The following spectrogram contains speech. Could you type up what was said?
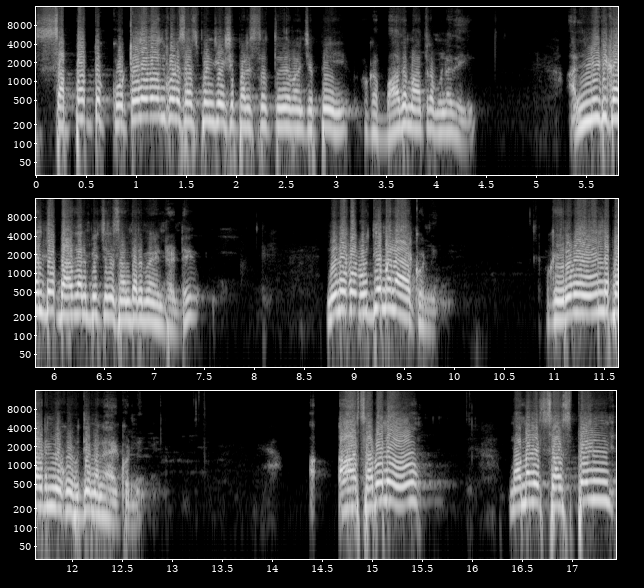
సప్పట్టు కొట్టలేదని కూడా సస్పెండ్ చేసే పరిస్థితి వస్తుందేమని చెప్పి ఒక బాధ మాత్రం ఉన్నది. అన్నిటికంటే బాధ అనిపించిన సందర్భం ఏంటంటే నేను ఒక ఉద్యమ నాయకుడిని ఒక ఇరవై ఏళ్ళ పాటు ఒక ఉద్యమ నాయకుడిని. ఆ- సభలో మమ్మల్ని సస్పెండ్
